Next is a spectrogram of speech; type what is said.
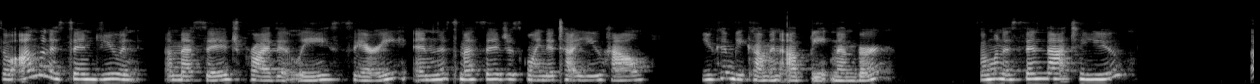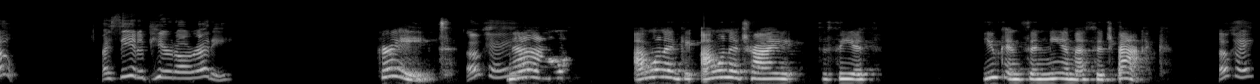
So I'm going to send you an, a message privately, Sarie, and this message is going to tell you how you can become an Upbeat member. So I'm going to send that to you. Oh, I see it appeared already. Great. Okay. Now I want to I want to try to see if you can send me a message back. Okay.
